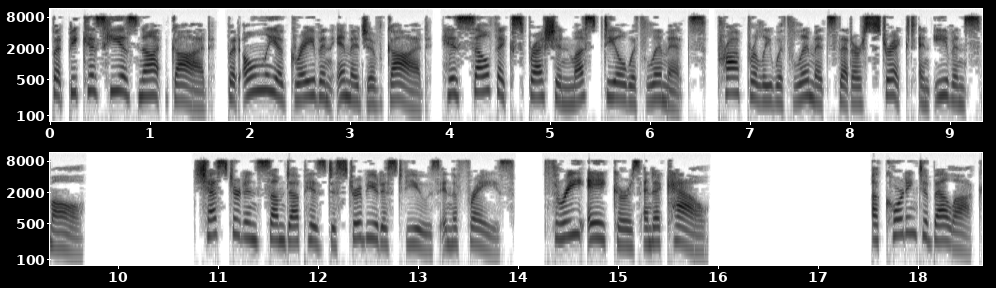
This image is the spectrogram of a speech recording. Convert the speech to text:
But because he is not God, but only a graven image of God, his self-expression must deal with limits, properly with limits that are strict and even small. Chesterton summed up his distributist views in the phrase, three acres and a cow, According to Belloc,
